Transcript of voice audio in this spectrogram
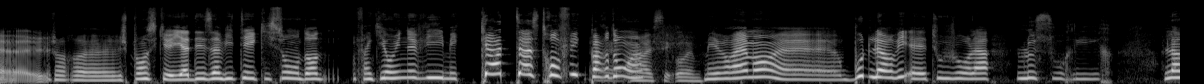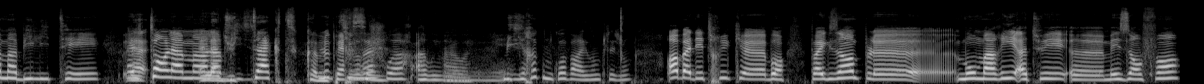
euh, genre, euh, je pense qu'il y a des invités qui sont dans, enfin, qui ont une vie mais catastrophique, pardon, hein. Ouais, c'est horrible. Mais vraiment, euh, au bout de leur vie, elle est toujours là, le sourire, l'amabilité, elle La- tend la main, Elle la a du tact comme le petit personne. mouchoir. Ah oui, oui, Ah ouais. oui. Mais ils racontent quoi, par exemple, les gens? Oh bah des trucs, euh, bon, par exemple, euh, mon mari a tué euh, mes enfants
